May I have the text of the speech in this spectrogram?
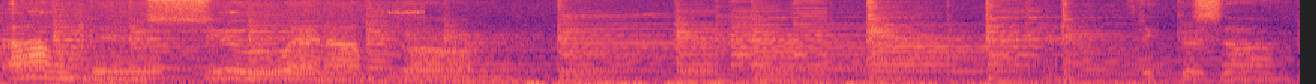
I'll miss you when I'm gone. Because of the canyon.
